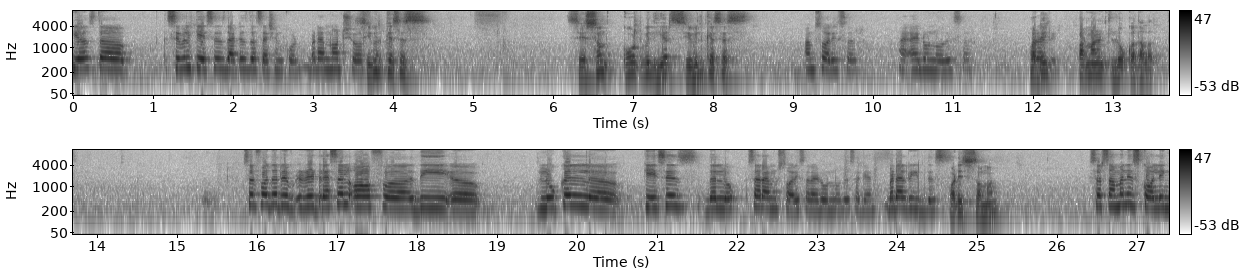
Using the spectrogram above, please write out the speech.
hears the civil cases, that is the session court, but I'm not sure. Civil cases. Session court will hear civil cases. I'm sorry, sir. I, I don't know this, sir. What But is permanent lok adalat? Sir, for the re- redressal of uh, the uh, local uh, cases, the lo- sir, I'm sorry, sir, I don't know this again, but I'll read this. What is summon? Sir, someone is calling.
